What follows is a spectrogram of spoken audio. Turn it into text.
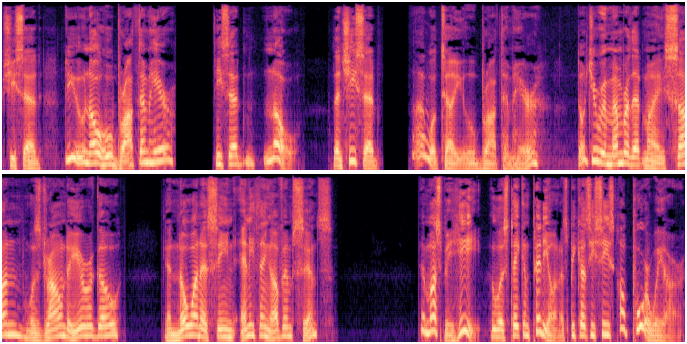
She said, Do you know who brought them here? He said, No. Then she said, I will tell you who brought them here. Don't you remember that my son was drowned a year ago? And no one has seen anything of him since? It must be he who has taken pity on us because he sees how poor we are.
